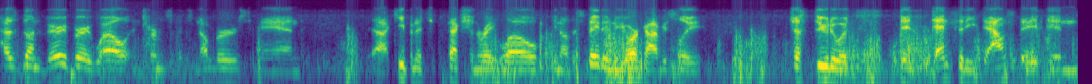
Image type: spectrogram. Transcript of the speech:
has done very, very well in terms of its numbers and uh, keeping its infection rate low. You know, the state of New York, obviously, just due to its its density downstate in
